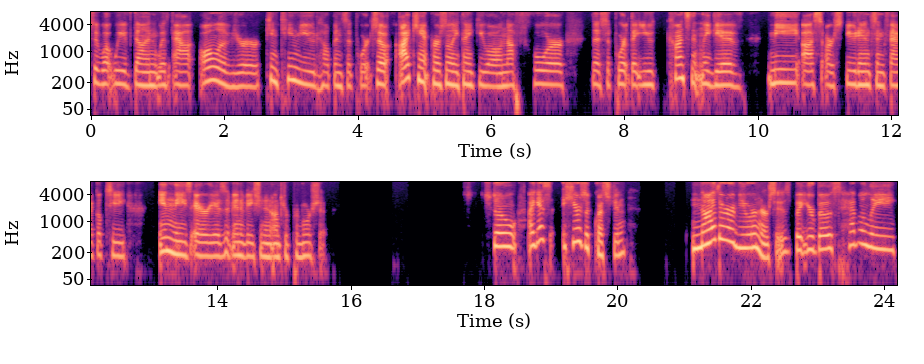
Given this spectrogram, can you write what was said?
to what we've done without all of your continued help and support. So I can't personally thank you all enough for the support that you constantly give me, us, our students, and faculty in these areas of innovation and entrepreneurship. So I guess here's a question. Neither of you are nurses, but you're both heavily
